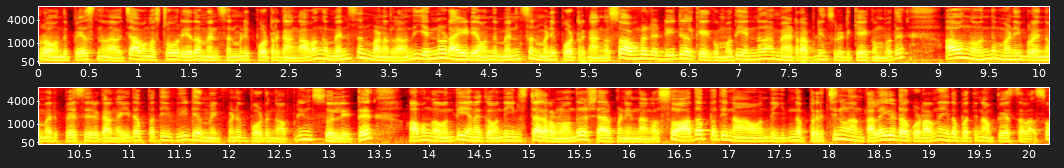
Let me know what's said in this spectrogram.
ப்ரோ வந்து பேசினதை வச்சு அவங்க ஸ்டோரி ஏதோ மென்ஷன் பண்ணி போட்டிருக்காங்க. அவங்க மென்ஷன் பண்ணதில் வந்து என்னோட ஐடியா வந்து மென்ஷன் பண்ணி போட்டிருக்காங்க. ஸோ அவங்கள்ட்ட டீட்டெயில் கேட்கும்போது என்னதான் மேட்ரு அப்படின்னு சொல்லிட்டு கேட்கும்போது அவங்க வந்து மணி ப்ரோ இந்த மாதிரி பேசியிருக்காங்க. இதை பற்றி வீடியோ மேக் பண்ணி போடுங்க அப்படின்னு சொல்லிட்டு அவங்க வந்து எனக்கு வந்து இன்ஸ்டாகிராமில் வந்து ஷேர் பண்ணியிருந்தாங்க. ஸோ அதை பற்றி நான் வந்து இந்த பிரச்சனை நான் தலையிடக்கூடாதுன்னு இதை பற்றி நான் பேசலை. ஸோ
